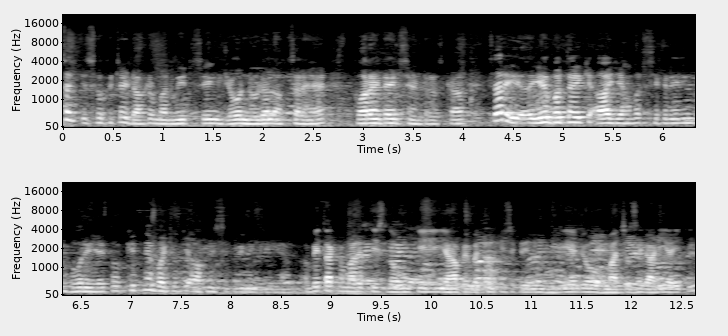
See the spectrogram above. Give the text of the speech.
साथ इस वक्त है डॉक्टर मनमीत सिंह जो नोडल अफसर है क्वारंटाइन सेंटर्स का। सर ये बताइए कि आज यहाँ पर स्क्रीनिंग हो रही है तो कितने बच्चों की आपने स्क्रीनिंग की है? अभी तक हमारे तीस लोगों की यहाँ पे बच्चों की स्क्रीनिंग हो गई है जो हिमाचल से गाड़ी आई थी।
